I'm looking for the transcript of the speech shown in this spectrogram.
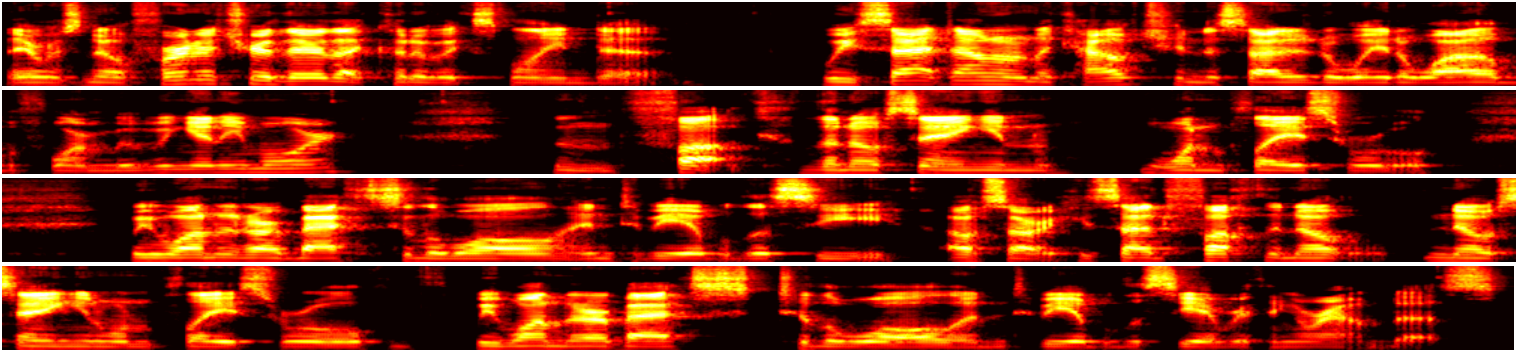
There was no furniture there that could have explained it. We sat down on a couch and decided to wait a while before moving anymore. Then fuck the no staying in one place rule. We wanted our backs to the wall and to be able to see. Oh, sorry. He said, "Fuck the no no staying in one place rule." We wanted our backs to the wall and to be able to see everything around us.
